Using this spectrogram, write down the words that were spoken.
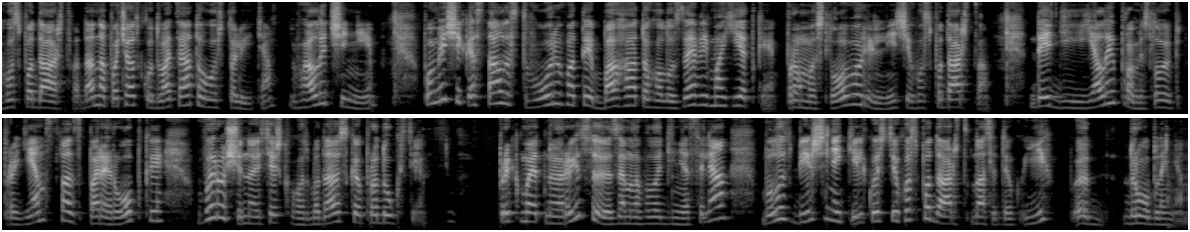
господарства. На початку ХХ століття в Галичині поміщики стали створювати багатогалузеві маєтки, промислово-рільничі господарства, де діяли промислові підприємства з переробки вирощеної сільськогосподарської продукції. Прикметною рисою землеволодіння селян було збільшення кількості господарств внаслідок їх е, дроблення.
